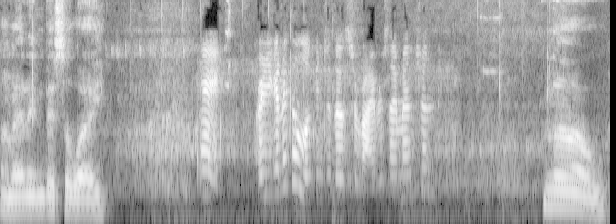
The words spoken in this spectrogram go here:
I'm heading this away. Hey, are you gonna go look into those survivors I mentioned? No.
